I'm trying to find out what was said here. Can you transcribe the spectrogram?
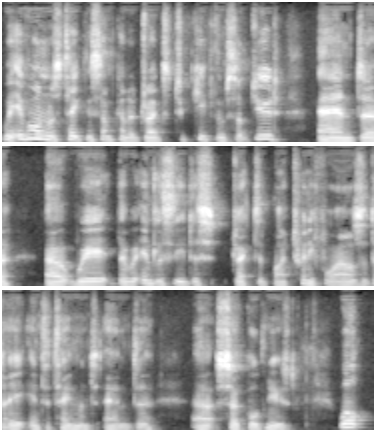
where everyone was taking some kind of drugs to keep them subdued, and uh, uh, where they were endlessly distracted by 24 hours a day entertainment and uh, uh, so called news. Well,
